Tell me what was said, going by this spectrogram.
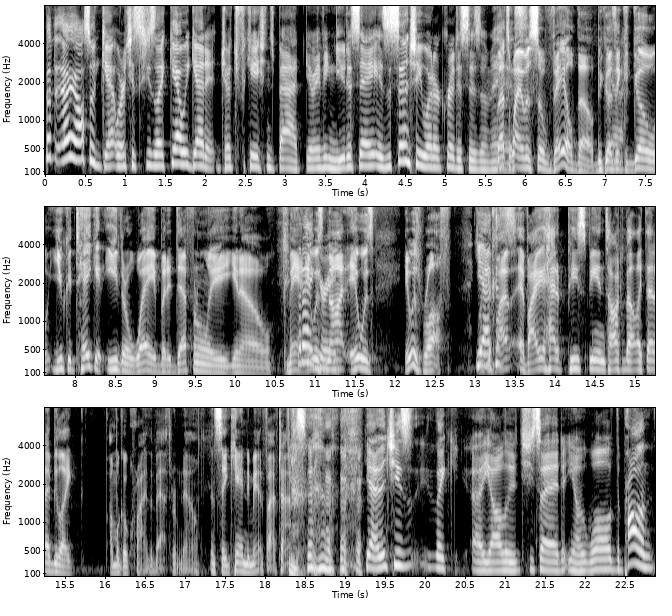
but I also get where she's, she's like, yeah, we get it. Gentrification's bad. Do you have anything new to say? Is essentially what her criticism is. That's why it was so veiled though, because Yeah. it could go, you could take it either way, but it definitely, you know, man, it was agree. not, it was, it was rough. Yeah, Like, if, I, if I had a piece being talked about like that, I'd be like, I'm gonna go cry in the bathroom now and say Candyman five times. Yeah, then she's like, uh, y'all, she said, you know, well, the problem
